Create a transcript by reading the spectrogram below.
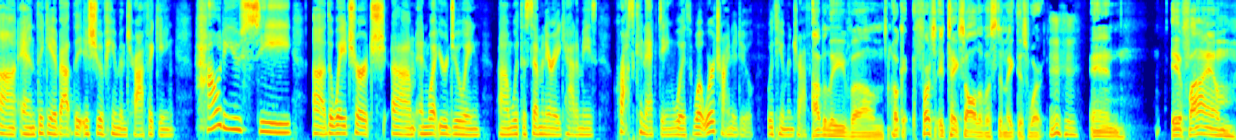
uh, and thinking about the issue of human trafficking, how do you see uh, the Way Church um, and what you're doing um, with the seminary academies cross connecting with what we're trying to do with human trafficking? I believe, um, okay, first, it takes all of us to make this work. Mm-hmm. And if I am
